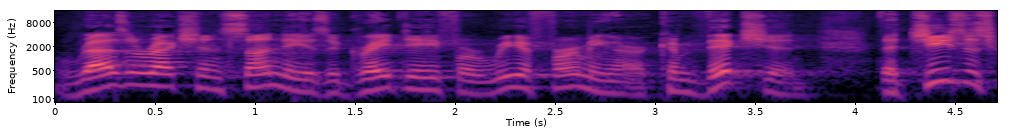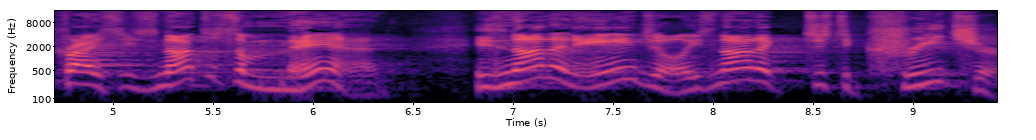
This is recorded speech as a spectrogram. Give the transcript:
Resurrection Sunday is a great day for reaffirming our conviction that Jesus Christ, He's not just a man, He's not an angel, He's not a, just a creature.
